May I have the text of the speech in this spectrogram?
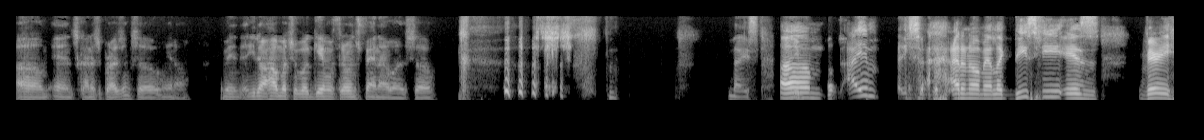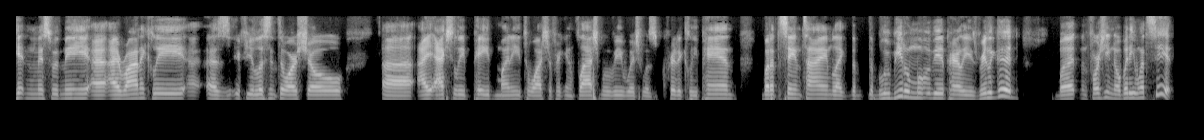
um, and it's kind of surprising. So you know, I mean, you know how much of a Game of Thrones fan I was. So Nice. Um, I'm. I don't know, man. Like DC is very hit and miss with me. Uh, ironically, uh, as if you listen to our show, uh, I actually paid money to watch the freaking Flash movie, which was critically panned. But at the same time, like the the Blue Beetle movie apparently is really good, but unfortunately nobody wants to see it.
